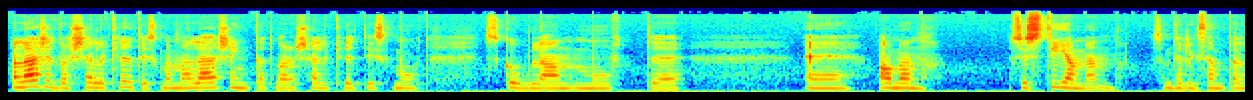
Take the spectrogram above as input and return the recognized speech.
Man lär sig att vara källkritisk men man lär sig inte att vara källkritisk mot skolan, mot eh, eh, ja, men, systemen. Som till exempel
